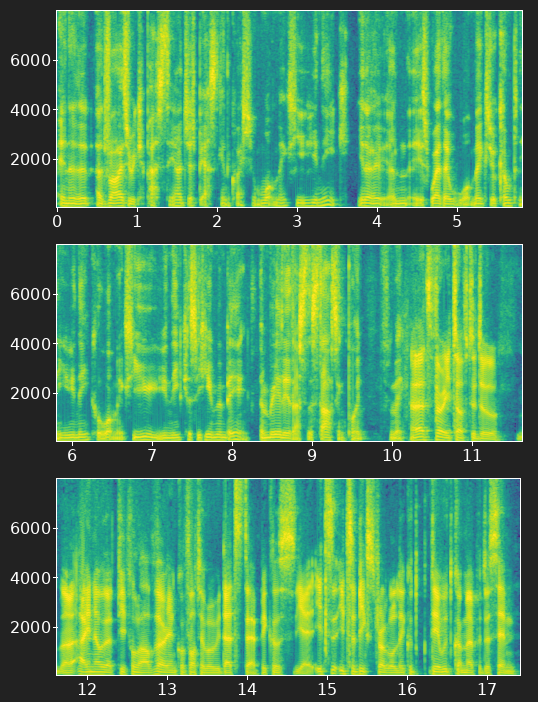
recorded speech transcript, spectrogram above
in an advisory capacity, I'd just be asking the question, what makes you unique? You know, and it's whether what makes your company unique or what makes you unique as a human being. And really, that's the starting point for me. Uh, that's very tough to do. I know that people are very uncomfortable with that step because, yeah, it's it's a big struggle. They could they would come up with the same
